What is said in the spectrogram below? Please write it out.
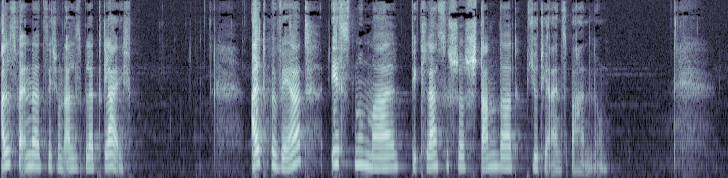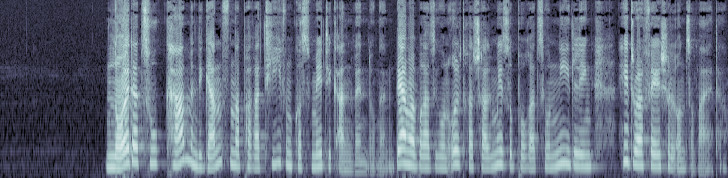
Alles verändert sich und alles bleibt gleich. Altbewährt ist nun mal die klassische Standard Beauty 1 Behandlung. Neu dazu kamen die ganzen apparativen Kosmetikanwendungen, Dermabrasion, Ultraschall, Mesoporation, Needling, Hydrafacial und so weiter.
